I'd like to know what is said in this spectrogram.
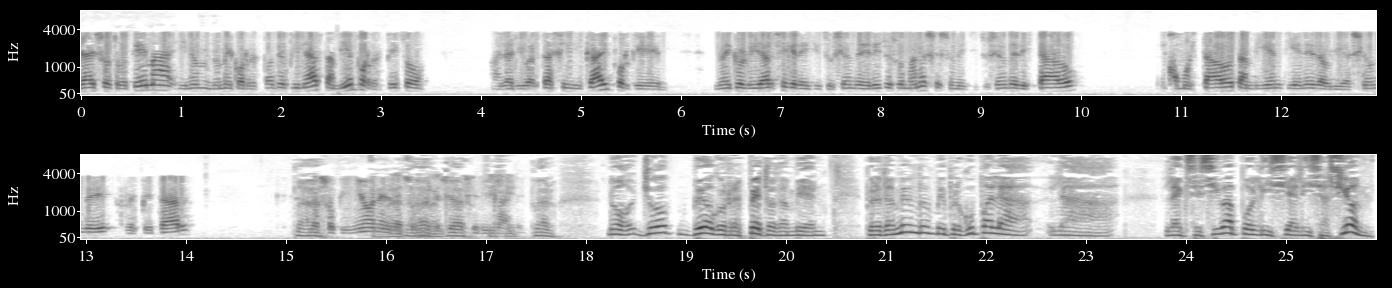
ya es otro tema y no, no me corresponde opinar también por respeto a la libertad sindical porque no hay que olvidarse que la institución de derechos humanos es una institución del Estado y como Estado también tiene la obligación de respetar las opiniones de las organizaciones sindicales. claro. No, yo veo con respeto también, pero también me preocupa la, la, la excesiva policialización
